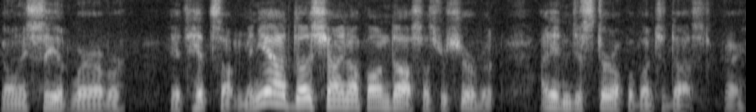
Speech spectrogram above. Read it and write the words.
You only see it wherever it hits something. And yeah, it does shine up on dust, that's for sure, but I didn't just stir up a bunch of dust, okay?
